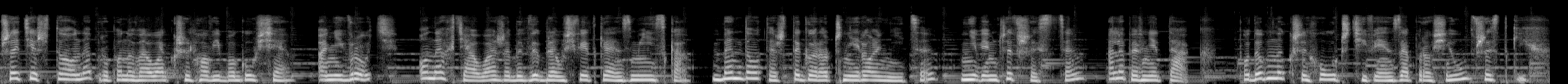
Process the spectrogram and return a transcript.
Przecież to ona proponowała Krzychowi Bogusie. Ani wróć, ona chciała, żeby wybrał Świetkę z Mińska. Będą też tegoroczni rolnicy, nie wiem czy wszyscy, ale pewnie tak. Podobno Krzychu uczciwie zaprosił wszystkich,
